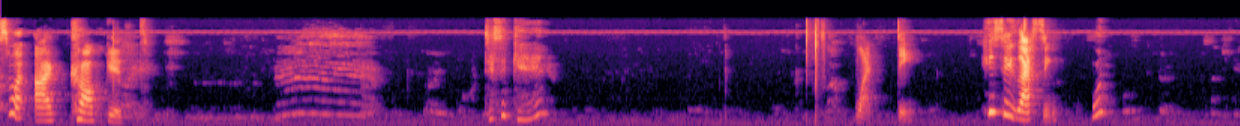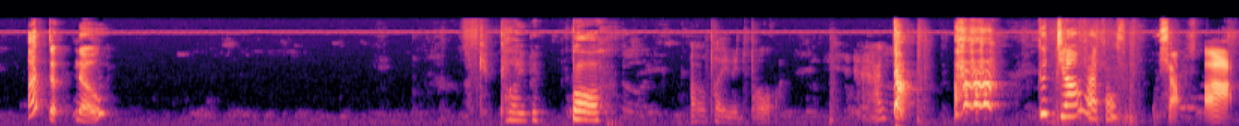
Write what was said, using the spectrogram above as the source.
That's what I cock it. This again? What thing? He said lassie. What? I don't know. I can play with ball. I'll play with ball. Ah, and Job, Ruffles. Shut up.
